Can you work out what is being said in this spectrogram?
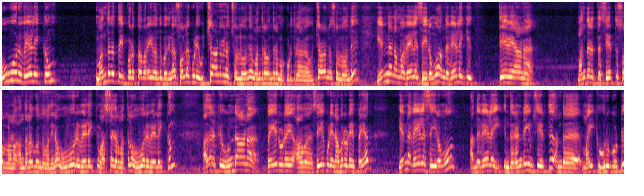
ஒவ்வொரு வேலைக்கும் மந்திரத்தை பொறுத்தவரை வந்து பார்த்திங்கன்னா சொல்லக்கூடிய உச்சாரண சொல் வந்து மந்திரம் வந்து நம்ம கொடுத்துருக்காங்க. உச்சாரண சொல் வந்து என்ன நம்ம வேலை செய்கிறோமோ அந்த வேலைக்கு தேவையான மந்திரத்தை சேர்த்து சொல்லணும். அந்தளவுக்கு வந்து பார்த்திங்கன்னா ஒவ்வொரு வேலைக்கும் அஷ்டகர்மத்தில் ஒவ்வொரு வேலைக்கும் அதற்கு உண்டான பெயருடைய அவ செய்யக்கூடிய நபருடைய பெயர் என்ன வேலை செய்கிறோமோ அந்த வேலை இந்த ரெண்டையும் சேர்த்து அந்த மைக்கு உரு போட்டு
